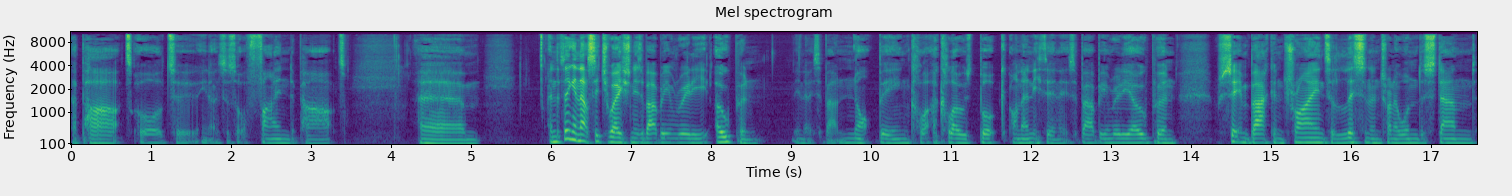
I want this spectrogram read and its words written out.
a part or to you know to sort of find a part. Um, and the thing in that situation is about being really open. You know, it's about not being cl- a closed book on anything. It's about being really open, sitting back and trying to listen and trying to understand.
